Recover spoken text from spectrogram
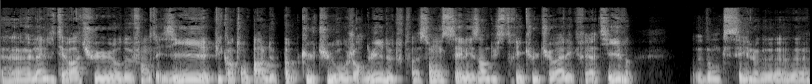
euh, la littérature de fantasy. Et puis quand on parle de pop culture aujourd'hui, de toute façon, c'est les industries culturelles et créatives. Donc c'est le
